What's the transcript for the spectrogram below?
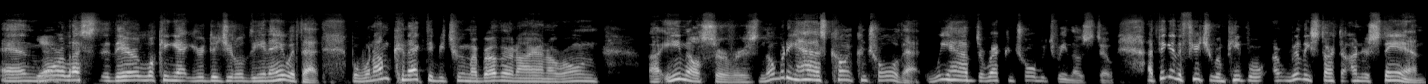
And yeah. more or less, they're looking at your digital DNA with that. But when I'm connected between my brother and I on our own uh, email servers, nobody has control of that. We have direct control between those two. I think in the future, when people uh, really start to understand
